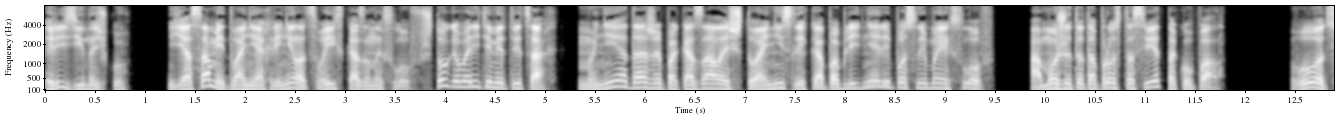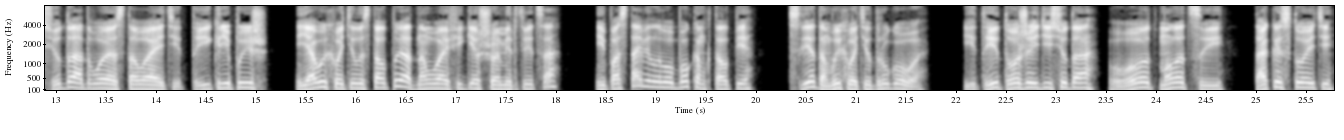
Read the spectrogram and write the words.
резиночку. Я сам едва не охренел от своих сказанных слов. Что говорить о мертвецах? Мне даже показалось, что они слегка побледнели после моих слов. А может, это просто свет так упал? Вот, сюда двое оставайте, ты крепыш. Я выхватил из толпы одного офигевшего мертвеца и поставил его боком к толпе. Следом выхватил другого. И ты тоже иди сюда. Вот, молодцы. Так и стойте.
